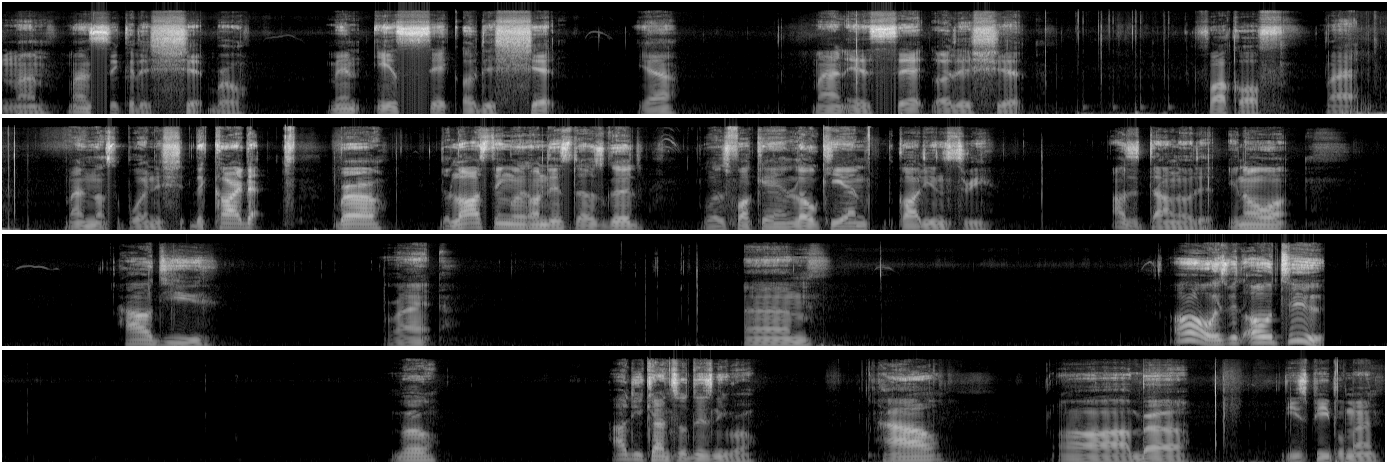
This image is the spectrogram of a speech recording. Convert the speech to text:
Man, man, sick of this shit, bro. Man is sick of this shit. Yeah? Man is sick of this shit. Fuck off. Like, man, not supporting this shit. The card that, bro. The last thing on this that was good was fucking Loki and Guardians 3. I'll just download it. You know what? How do you. Right? Um. Oh, it's with O2. Bro. How do you cancel Disney, bro? How? Oh, bro. These people, man.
